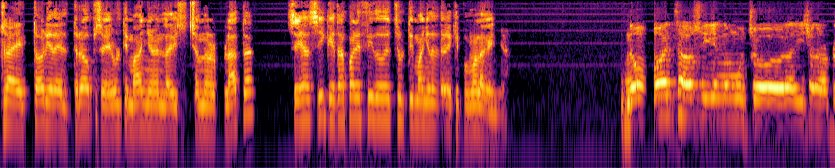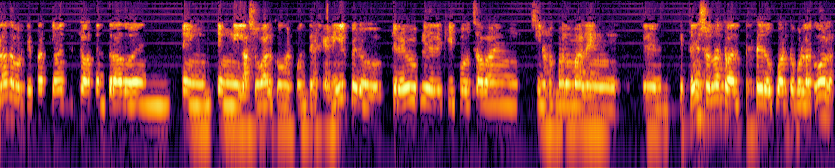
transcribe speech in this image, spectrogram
trayectoria del Trops el último año en la división de Plata. Si es así, ¿qué te ha parecido este último año del equipo malagueño? No he estado siguiendo mucho la división de Plata porque prácticamente estaba centrado en, en, el Asobal con el Puente Genil, pero creo que el equipo estaba, en, si no recuerdo mal, en, en descenso, ¿no? Estaba el tercero o cuarto por la cola.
